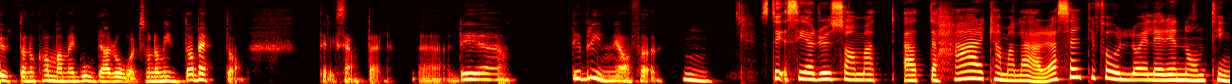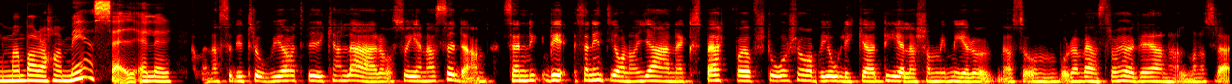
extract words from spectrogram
utan att komma med goda råd som de inte har bett om. Till exempel. Eh, det, det brinner jag för. Mm. Ser du som att, att det här kan man lära sig till fullo eller är det någonting man bara har med sig? Eller? Men alltså det tror jag att vi kan lära oss å ena sidan. Sen, sen är inte jag någon hjärnexpert. Vad jag förstår så har vi olika delar som är mer, alltså både den vänstra och högra hjärnhalvan och sådär.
